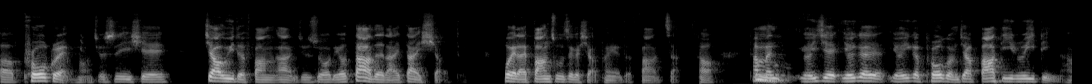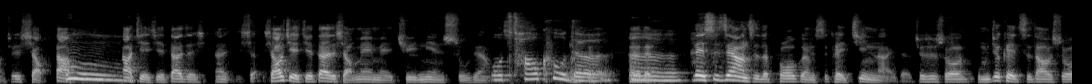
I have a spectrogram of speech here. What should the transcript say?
呃 program 哈，就是一些教育的方案，就是说由大的来带小的，会来帮助这个小朋友的发展。好。他们有一节有一个有一个 program 叫 Body Reading 啊，就是小大、嗯、大姐姐带着呃小小姐姐带着小妹妹去念书这样。我超酷的，对对，嗯、类似这样子的 program 是可以进来的，就是说我们就可以知道说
